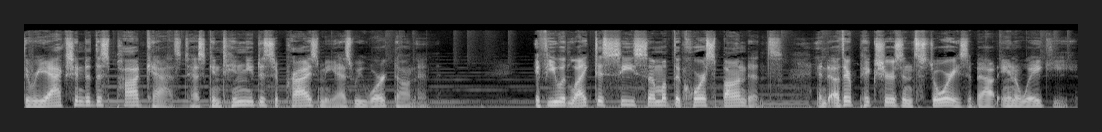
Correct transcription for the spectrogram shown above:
The reaction to this podcast has continued to surprise me as we worked on it. If you would like to see some of the correspondence and other pictures and stories about Anneewakee,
